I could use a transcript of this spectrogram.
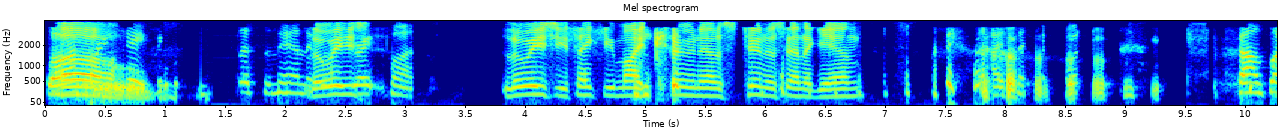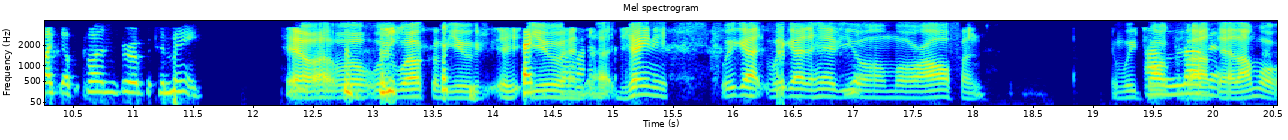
Well, I Oh. appreciate you listening in. It Louise- was great fun. Louise, you think you might tune us tune us in again? I think sounds like a fun group to me. Yeah, well, we welcome you, uh, you and uh, Excellent. Janie. We got we got to have you on more often, and we I talk about it. that. I'm gonna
